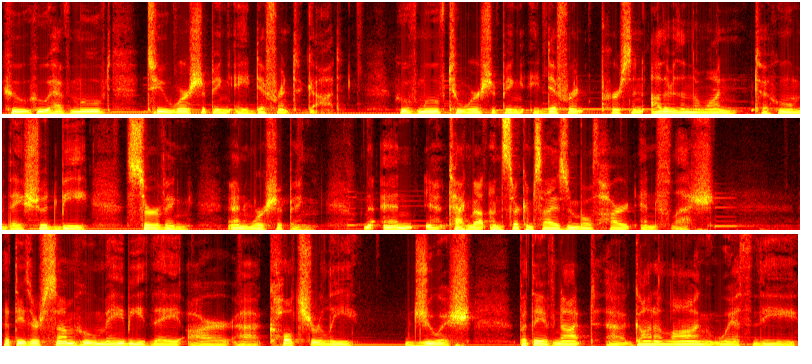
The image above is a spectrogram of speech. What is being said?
who who have moved to worshiping a different God, who've moved to worshiping a different person other than the one to whom they should be serving and worshiping, and you know, talking about uncircumcised in both heart and flesh that these are some who maybe they are uh, culturally Jewish, but they have not uh, gone along with the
